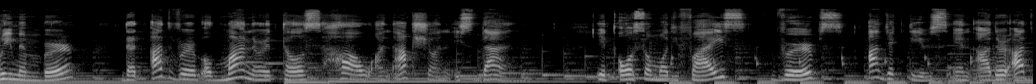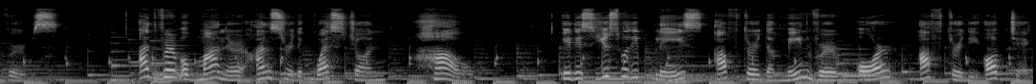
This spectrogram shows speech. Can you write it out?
Remember, that adverb of manner tells how an action is done. It also modifies verbs, adjectives, and other adverbs. Adverb of manner answer the question how. It is usually placed after the main verb or after the object.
